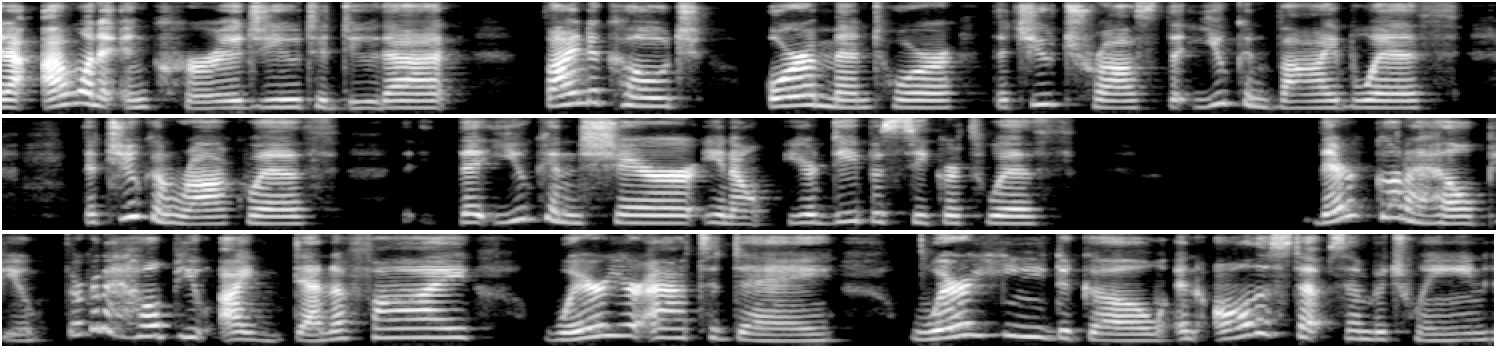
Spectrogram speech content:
And I, want to encourage you to do that. Find a coach or a mentor that you trust, that you can vibe with, that you can rock with, that you can share, you know, your deepest secrets with. They're going to help you. They're going to help you identify where you're at today, where you need to go, and all the steps in between,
